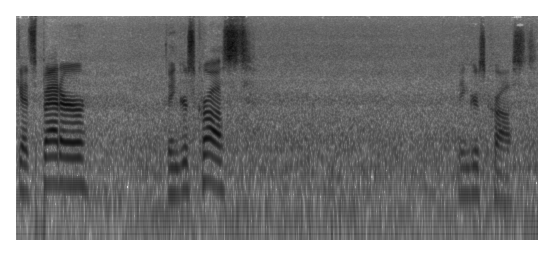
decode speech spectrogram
gets better. Fingers crossed. Fingers crossed.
